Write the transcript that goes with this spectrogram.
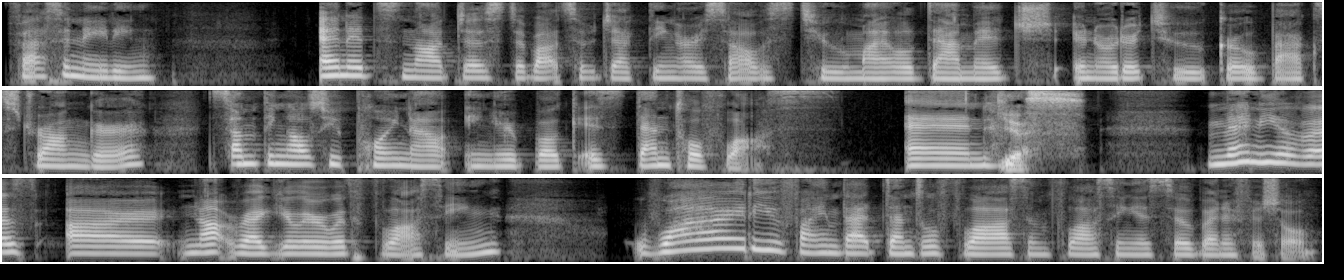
Fascinating. And it's not just about subjecting ourselves to mild damage in order to grow back stronger. Something else you point out in your book is dental floss. And yes, many of us are not regular with flossing. Why do you find that dental floss and flossing is so beneficial?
